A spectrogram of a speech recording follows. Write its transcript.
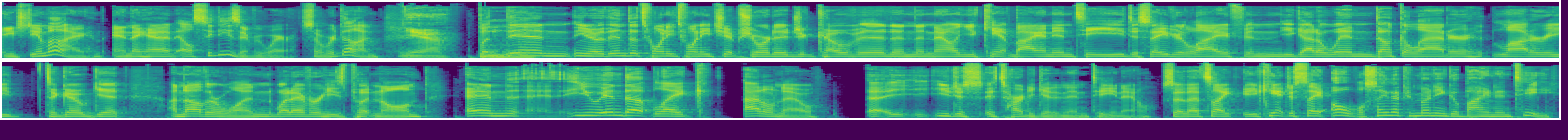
HDMI, and they had LCDs everywhere, so we're done. Yeah. But Mhm. then, you know, then the 2020 chip shortage and COVID, and then now you can't buy an NT to save your life, and you got to win Dunk a Ladder lottery to go get another one, whatever he's putting on, and you end up like I don't know. Uh, you just it's hard to get an NT now, so that's like you can't just say, "Oh, well, save up your money and go buy an NT,"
